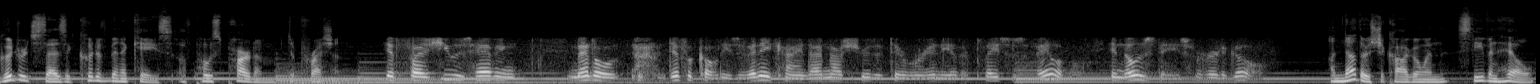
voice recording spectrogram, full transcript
Goodrich says it could have been a case of postpartum depression. If uh, she was having mental difficulties of any kind, I'm not sure that there were any other places available in those days for her to go. Another Chicagoan, Stephen Hill,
